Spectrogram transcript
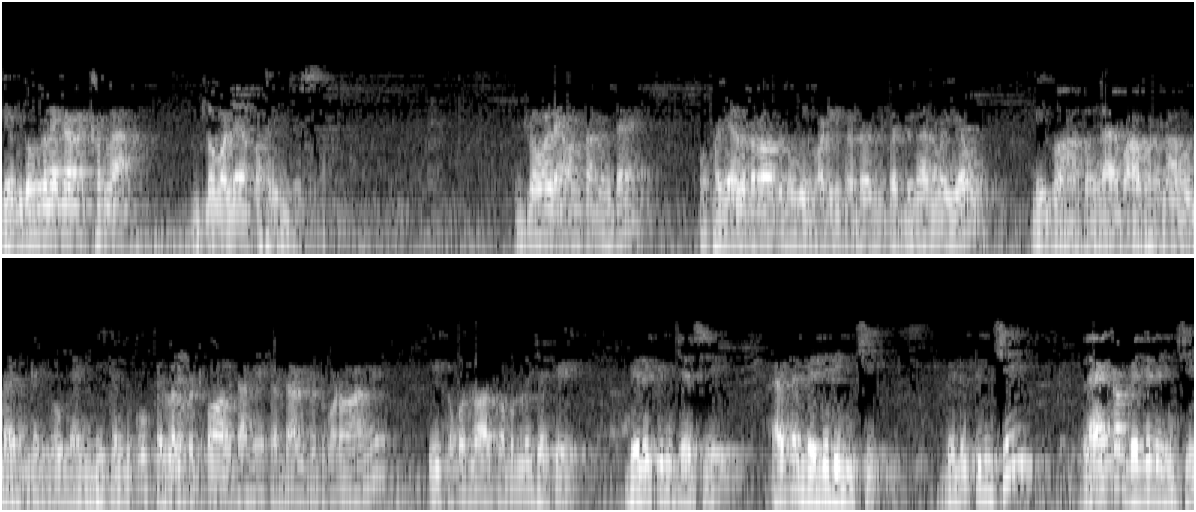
జేబు దొంగలే కానక్కర్లా. ఇంట్లో వాళ్ళే అపహరించేస్తారు. ఇంట్లో వాళ్ళు ఏమంటారంటే ఓ పదేళ్ళ తర్వాత నువ్వు వాటికి పెద్ద పెద్దదాని అయ్యావు. నీకు ఆ బంగారపు ఆభరణాలు డైనింగ్ టేబుల్ నేను నీకెందుకు? పిల్లలు పెట్టుకోవాలి కానీ పెద్దవాళ్ళు పెట్టుకోవడం అని ఈ కబుర్లు ఆ కబుర్లు చెప్పి బెదిపించేసి లేకపోతే బెదిరించి బెదిపించి లేక బెదిరించి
